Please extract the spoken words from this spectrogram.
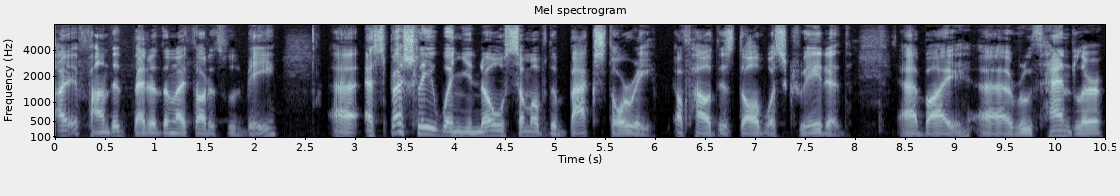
I found it better than I thought it would be, uh, especially when you know some of the backstory of how this doll was created uh, by uh, Ruth Handler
